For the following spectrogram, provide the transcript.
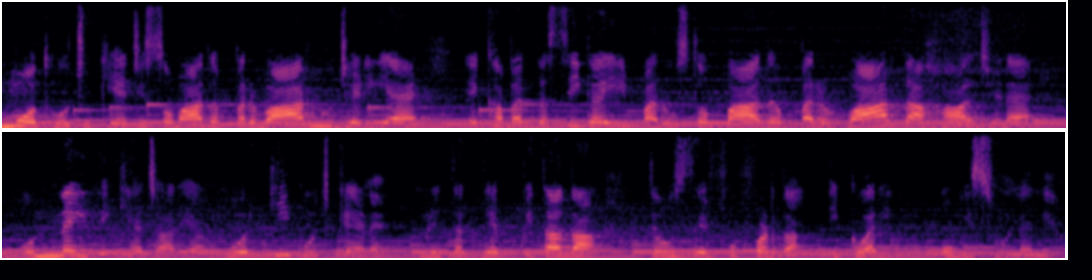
ਮੌਤ ਹੋ ਚੁੱਕੀ ਹੈ। ਜਿਸ ਤੋਂ ਬਾਅਦ ਪਰਿਵਾਰ ਨੂੰ ਜਿਹੜੀ ਹੈ, ਇਹ ਖਬਰ ਦੱਸੀ ਗਈ, ਪਰ ਉਸ ਤੋਂ ਬਾਅਦ ਪਰਿਵਾਰ ਦਾ ਹਾਲ ਜਿਹੜਾ ਹੈ ਉਹ ਨਹੀਂ ਦੇਖਿਆ ਜਾ ਰਿਹਾ। ਹੋਰ ਕੀ ਕੁਝ ਕਹਿਣਾ ਹੈ? ਮ੍ਰਿਤਕ ਦੇ ਪਿਤਾ ਦਾ ਤੇ ਉਸ ਫੁੱਫੜ ਦਾ। ਇੱਕ ਵਾਰੀ ਉਹ ਵੀ ਸੁਣ ਲੈਂਦੇ ਹਾਂ।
